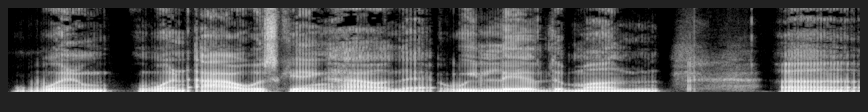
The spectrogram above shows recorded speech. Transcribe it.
when when I was getting high, that we lived among, uh,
